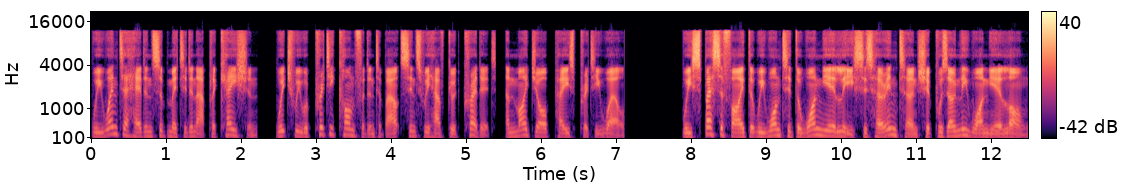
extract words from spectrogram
We went ahead and submitted an application, which we were pretty confident about since we have good credit, and my job pays pretty well. We specified that we wanted the one year lease as her internship was only one year long.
